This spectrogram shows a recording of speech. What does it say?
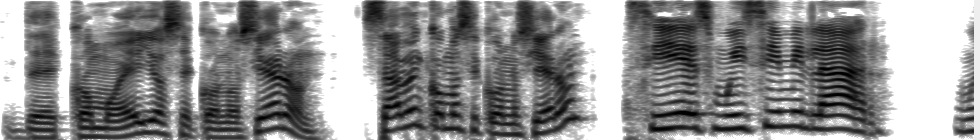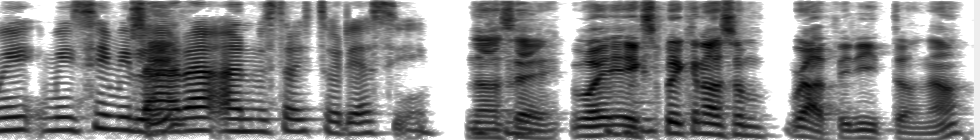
de cómo ellos se conocieron. ¿Saben cómo se conocieron? Sí, es muy similar. Muy, muy similar ¿Sí? a, a nuestra historia, sí. No sé, güey, explícanos un rapidito, ¿no?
